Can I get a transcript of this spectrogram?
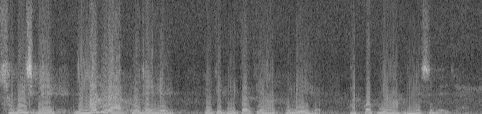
सभी इसमें जहाँ भी आप खोजेंगे, क्योंकि भीतर की आँख खुली है आपको अपने आप रहस्य मिल जाएँगे।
